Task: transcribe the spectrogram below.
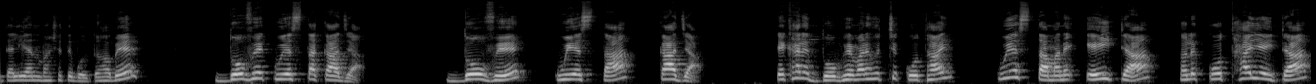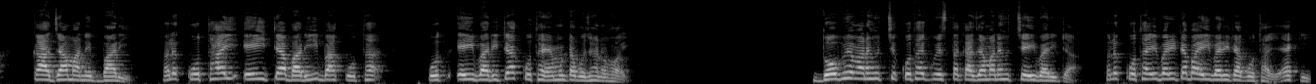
ইতালিয়ান ভাষাতে বলতে হবে, দোভে কুয়েস্তা কাজা। দোভে কুয়েস্তা, কাজা। এখানে দোভে মানে হচ্ছে কোথায়? কুয়েস্তা মানে এইটা, তাহলে কোথায় এইটা? কাজা মানে বাড়ি। তাহলে কোথায় এইটা বাড়ি বা কোথায় এই বাড়িটা কোথায়? এমনটা বোঝানো হয়। দোভে মানে হচ্ছে কোথায়, কুয়েস্তা, কাজা মানে হচ্ছে এই বাড়িটা। তাহলে কোথায় এই বাড়িটা বা এই বাড়িটা কোথায়? একই।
